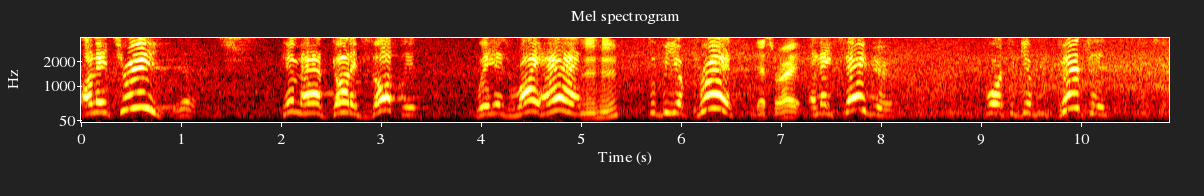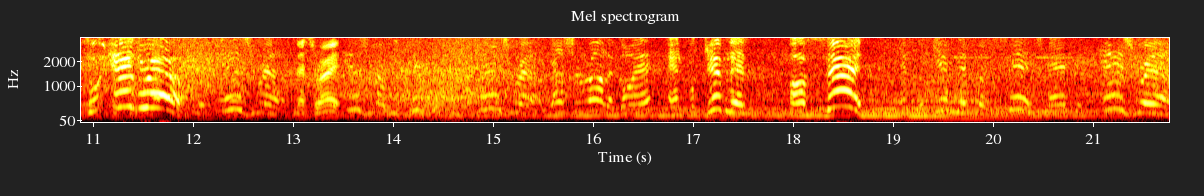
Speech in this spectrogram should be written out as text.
on a tree. Yeah. Him has God exalted with his right hand Mm-hmm. to be a prince That's right. and a savior for to give repentance to Israel To Israel. That's right. Israel. Repentance for Israel. Yasharala, go ahead. and forgiveness of sin. and forgiveness of sins, man, to Israel.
